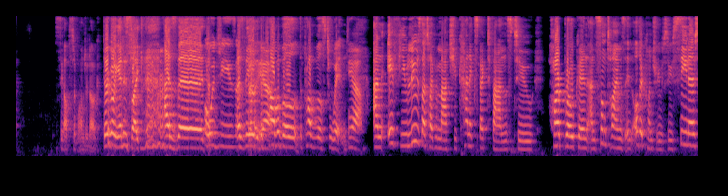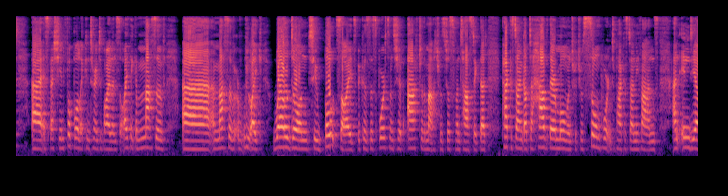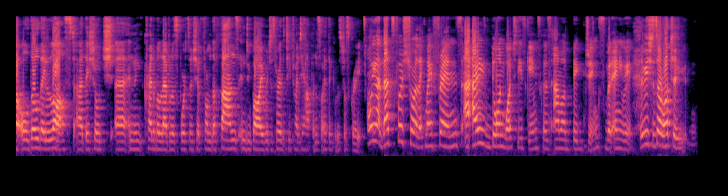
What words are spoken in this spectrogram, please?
it's the opposite of underdog. They're going in as like as the, the OGs, as the, the, the yeah. probable the probables to win. Yeah. And if you lose that type of match, you can expect fans to heartbroken and sometimes in other countries we've seen it uh, especially in football it can turn to violence so i think a massive uh, a massive like well done to both sides because the sportsmanship after the match was just fantastic that pakistan got to have their moment which was so important to pakistani fans and india although they lost uh, they showed uh, an incredible level of sportsmanship from the fans in dubai which is where the t20 happened. So i think it was just great. Oh yeah that's for sure. Like my friends i, I don't watch these games because i'm a big jinx but anyway. Maybe you should start watching.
